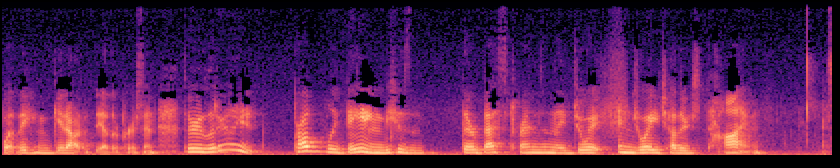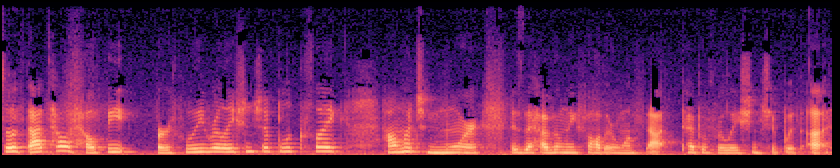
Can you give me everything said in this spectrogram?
what they can get out of the other person. They're literally probably dating because they're best friends and they enjoy enjoy each other's time. So if that's how a healthy earthly relationship looks like, how much more does the Heavenly Father want that type of relationship with us?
